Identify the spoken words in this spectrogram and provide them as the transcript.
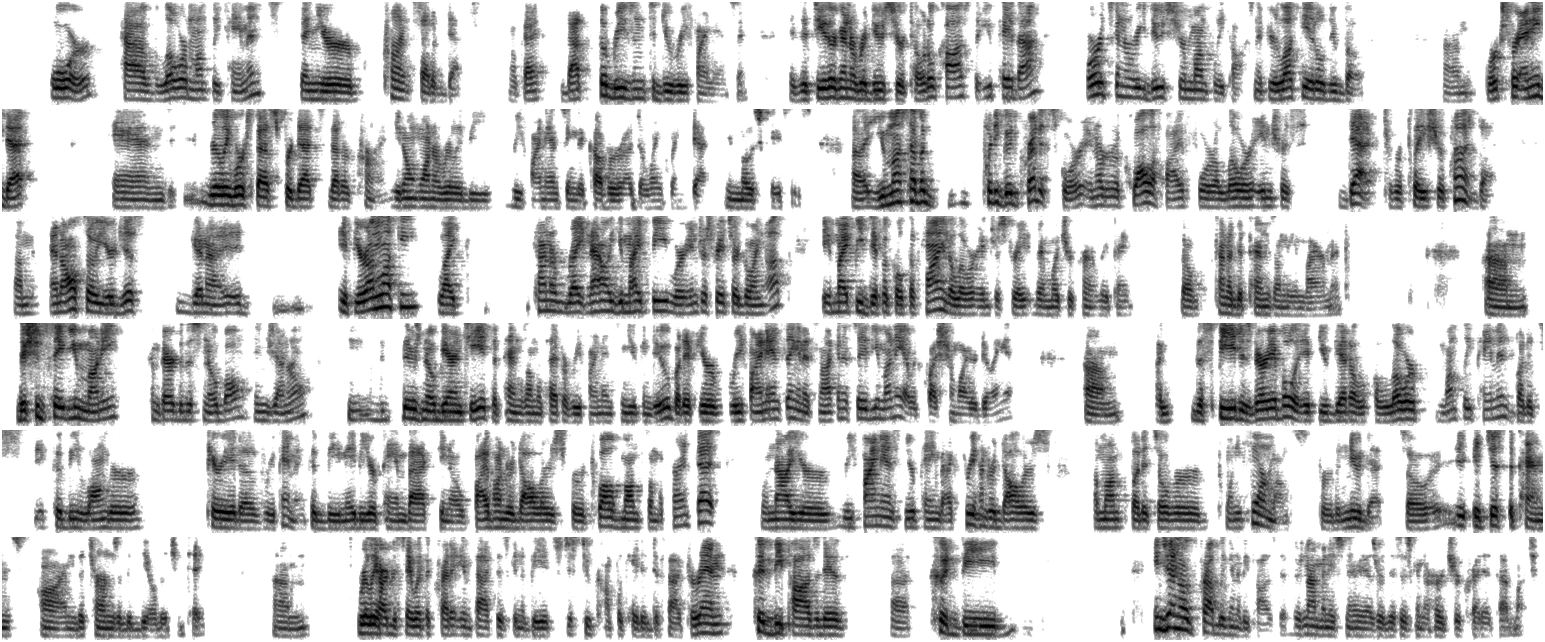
or have lower monthly payments than your current set of debts. Okay, that's the reason to do refinancing. Is it's either going to reduce your total cost that you pay back, or it's going to reduce your monthly cost. And if you're lucky, it'll do both. Um, works for any debt and really works best for debts that are current. You don't want to really be refinancing to cover a delinquent debt in most cases. Uh, you must have a pretty good credit score in order to qualify for a lower interest debt to replace your current debt. Um, and also you're just gonna, if you're unlucky, like kind of right now you might be where interest rates are going up, it might be difficult to find a lower interest rate than what you're currently paying. So kind of depends on the environment. Um, this should save you money compared to the snowball in general. There's no guarantee. It depends on the type of refinancing you can do. But if you're refinancing and it's not going to save you money, I would question why you're doing it. Um, the speed is variable. If you get a, a lower monthly payment, but it's it could be longer period of repayment. Could be maybe you're paying back, you know, five hundred dollars for twelve months on the current debt. Well, now you're refinanced. and You're paying back three hundred dollars a month, but it's over 24 months for the new debt. So it, it just depends on the terms of the deal that you take. Um, really hard to say what the credit impact is going to be. It's just too complicated to factor in. Could be positive, uh, could be, in general, it's probably going to be positive. There's not many scenarios where this is going to hurt your credit that much.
